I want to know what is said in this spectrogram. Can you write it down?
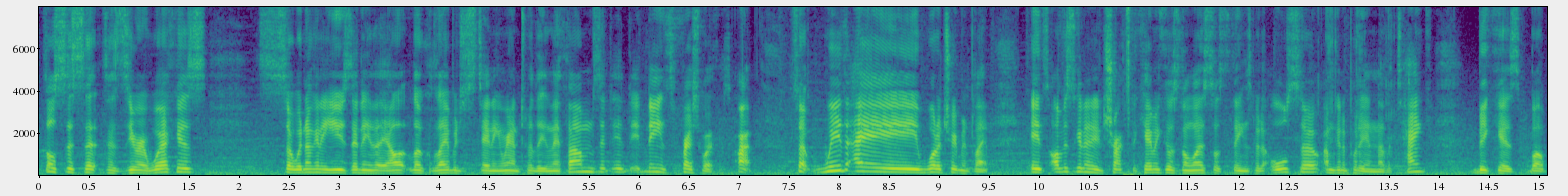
It's also set to zero workers. So we're not going to use any of the local labor just standing around twiddling their thumbs. It, it, it needs fresh workers. All right. So with a water treatment plant, it's obviously going to need trucks for chemicals and all those sorts of things, but also I'm going to put in another tank because, well,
